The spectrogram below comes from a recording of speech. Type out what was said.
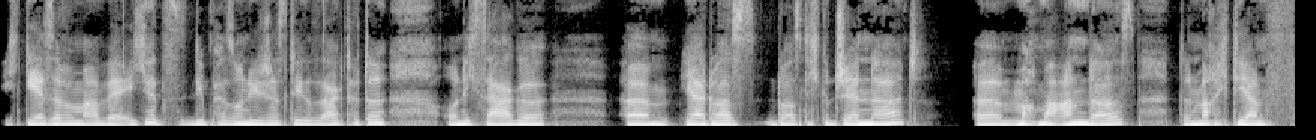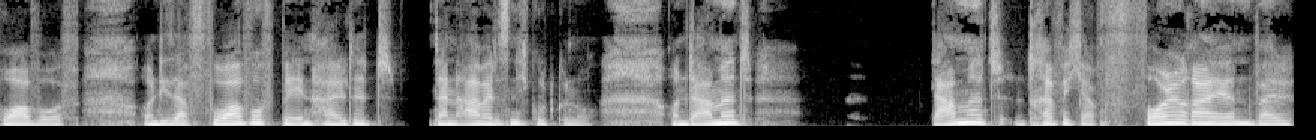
ich gehe jetzt einfach mal, wäre ich jetzt die Person, die das dir gesagt hätte und ich sage, ähm, ja, du hast, du hast nicht gegendert, äh, mach mal anders, dann mache ich dir einen Vorwurf. Und dieser Vorwurf beinhaltet, deine Arbeit ist nicht gut genug. Und damit, damit treffe ich ja voll rein, weil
